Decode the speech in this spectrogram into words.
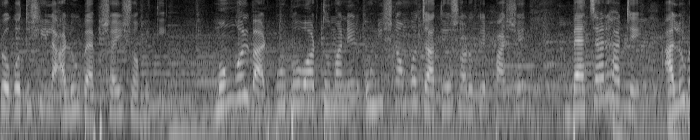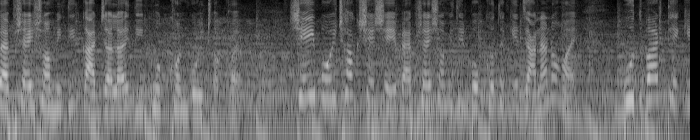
প্রগতিশীল আলু ব্যবসায়ী সমিতি মঙ্গলবার পূর্ব বর্ধমানের উনিশ নম্বর জাতীয় সড়কের পাশে বেচারহাটে আলু ব্যবসায়ী সমিতির কার্যালয়ে দীর্ঘক্ষণ বৈঠক হয় সেই বৈঠক শেষে ব্যবসায়ী সমিতির পক্ষ থেকে জানানো হয় বুধবার থেকে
